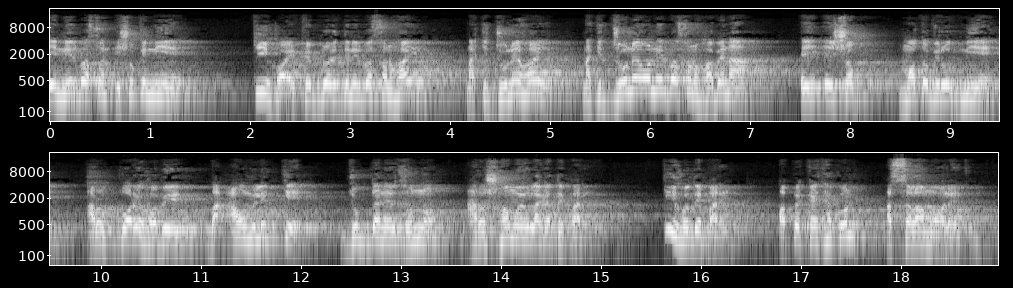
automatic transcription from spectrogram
এই নির্বাচন ইস্যুকে নিয়ে কি হয়। ফেব্রুয়ারিতে নির্বাচন হয়, নাকি জুনে হয়, নাকি জুনেও নির্বাচন হবে না, এই এইসব মতবিরোধ নিয়ে আরও পরে হবে বা আওয়ামী লীগকে যোগদানের জন্য আরও সময়ও লাগাতে পারে। কি হতে পারে? অপেক্ষায় থাকুন। আসসালামু আলাইকুম।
